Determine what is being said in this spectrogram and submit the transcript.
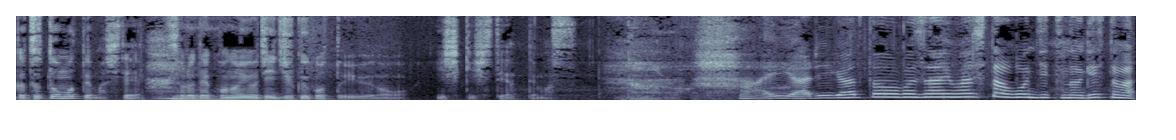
がずっと思ってまして、それでこの四字熟語というのを意識してやってます。はい、ありがとうございました。本日のゲストは、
